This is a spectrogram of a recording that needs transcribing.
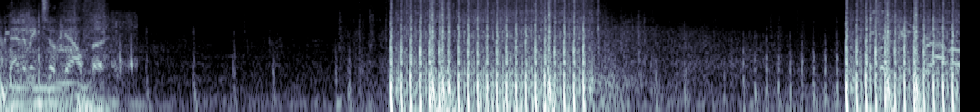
Enemy took Alpha. Taking Bravo.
